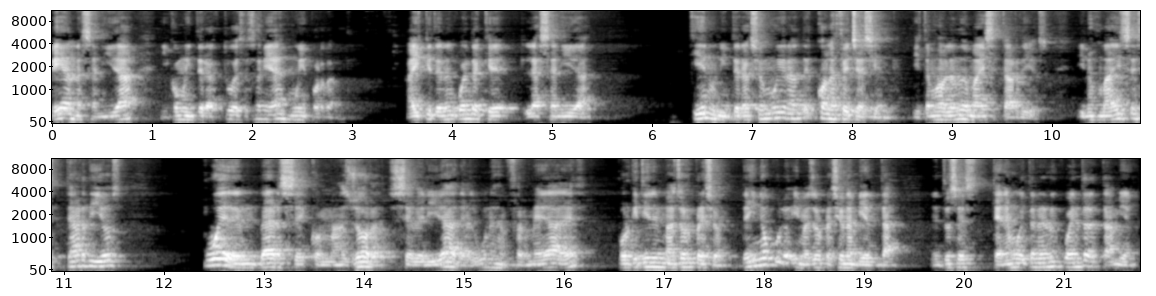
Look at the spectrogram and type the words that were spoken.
vean la sanidad y cómo interactúa esa sanidad es muy importante. Hay que tener en cuenta que la sanidad tiene una interacción muy grande con la fecha de siembra. Y estamos hablando de maíces tardíos. Y los maíces tardíos pueden verse con mayor severidad de algunas enfermedades porque tienen mayor presión de inóculo y mayor presión ambiental. Entonces, tenemos que tener en cuenta también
